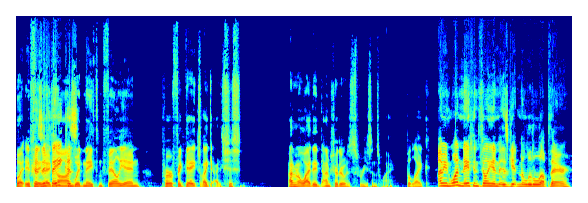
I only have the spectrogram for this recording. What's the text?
But if they if had they- gone with Nathan Fillion, perfect age, like it's just, I don't know why they. I'm sure there was reasons why, but like, I mean, one, Nathan Fillion is getting a little up there.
